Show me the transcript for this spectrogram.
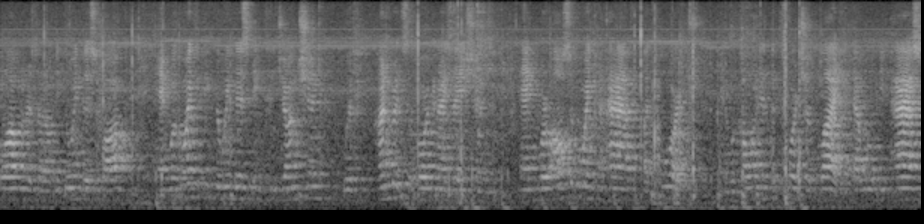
kilometers that I'll And we're going to be doing this in conjunction with hundreds of organizations. And we're also going to have a torch, and we're calling it the Torch of Life, that will be passed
